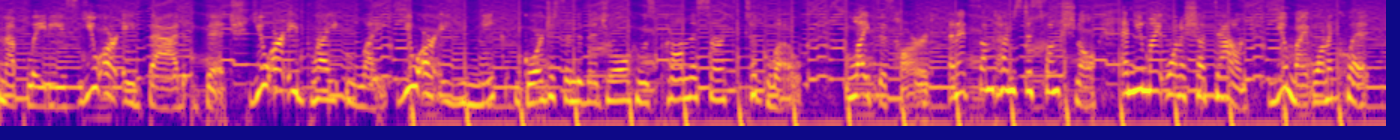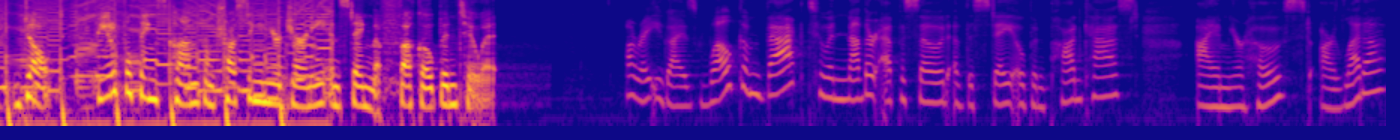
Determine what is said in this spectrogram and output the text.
Listen up, ladies. You are a bad bitch. You are a bright light. You are a unique, gorgeous individual who was put on this earth to glow. Life is hard, and it's sometimes dysfunctional, and you might want to shut down. You might want to quit. Don't. Beautiful things come from trusting in your journey and staying the fuck open to it. All right, you guys, welcome back to another episode of the Stay Open podcast. I am your host, Arletta,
